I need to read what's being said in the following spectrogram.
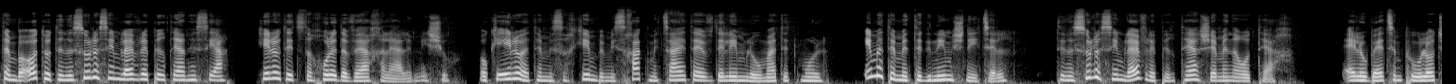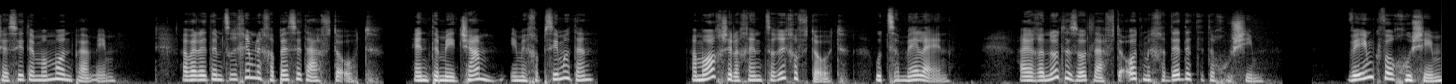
אתם באוטו תנסו לשים לב לפרטי הנסיעה, כאילו תצטרכו לדווח עליה למישהו, או כאילו אתם משחקים במשחק מצא את ההבדלים לעומת אתמול. אם אתם מטגנים שניצל, תנסו לשים לב לפרטי השמן הרותח. אלו בעצם פעולות שעשיתם המון פעמים, אבל אתם צריכים לחפש את ההפתעות. הן תמיד שם, אם מחפשים אותן. המוח שלכם צריך הפתעות, הוא צמא להן. הערנות הזאת להפתעות מחדדת את החושים. ואם כבר חושים,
